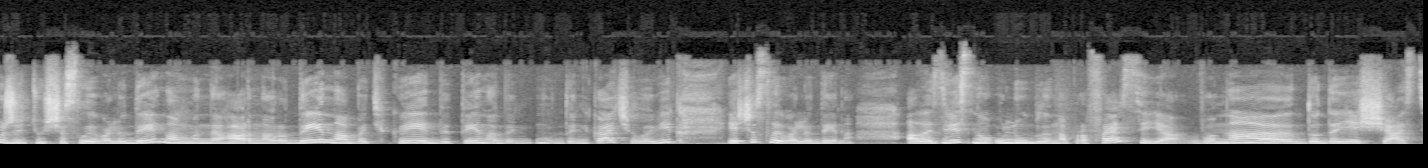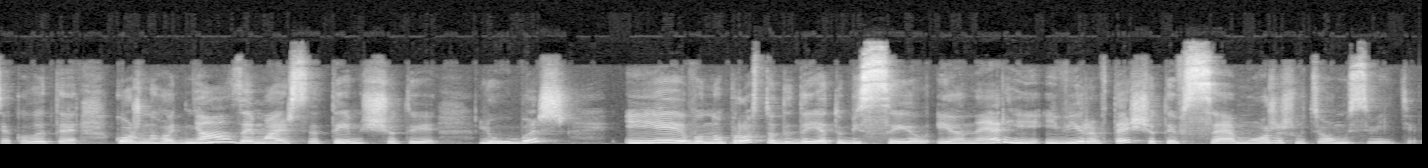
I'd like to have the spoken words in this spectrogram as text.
по життю щаслива людина. У мене гарна родина, батьки, дитина, донь- ну, донька, чоловік. Я щаслива людина. Але, звісно, улюблена професія вона додає щастя, коли ти кожного дня займаєшся тим, що ти любиш. І воно просто додає тобі сил і енергії, і віри в те, що ти все можеш у цьому світі.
